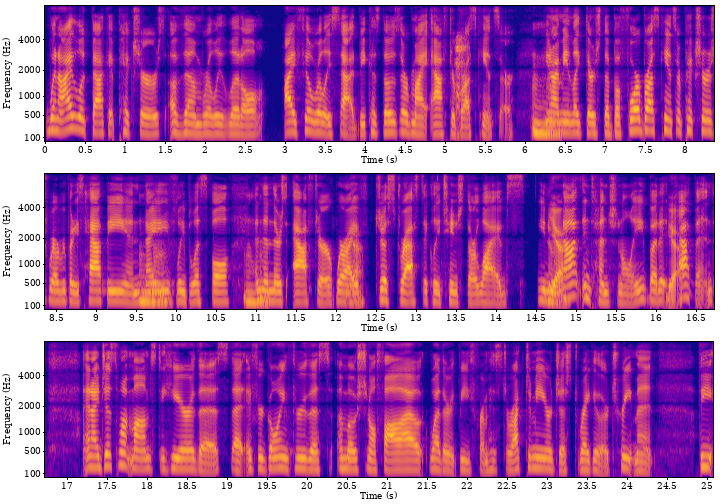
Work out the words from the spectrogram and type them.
when I look back at pictures of them really little, I feel really sad because those are my after breast cancer. Mm-hmm. You know, I mm-hmm. mean, like there's the before breast cancer pictures where everybody's happy and mm-hmm. naively blissful, mm-hmm. and then there's after where yeah. I've just drastically changed their lives. You know, yeah. not intentionally, but it yeah. happened. And I just want moms to hear this that if you're going through this emotional fallout, whether it be from hysterectomy or just regular treatment, the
